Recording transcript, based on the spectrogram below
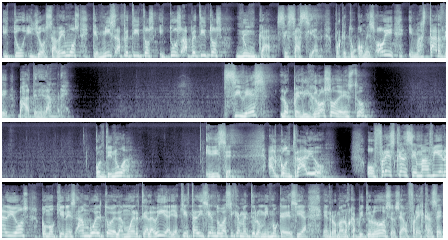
Y tú y yo sabemos que mis apetitos y tus apetitos nunca se sacian, porque tú comes hoy y más tarde vas a tener hambre. Si ves lo peligroso de esto, continúa. Y dice, al contrario, ofrézcanse más bien a Dios como quienes han vuelto de la muerte a la vida. Y aquí está diciendo básicamente lo mismo que decía en Romanos capítulo 12, o sea, ofrézcanse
